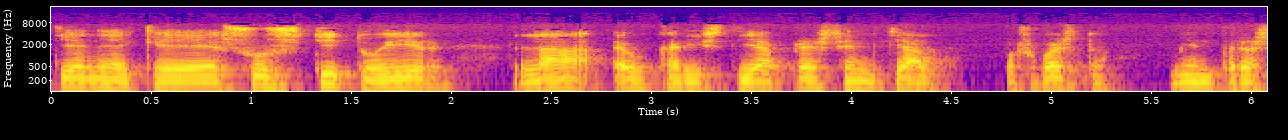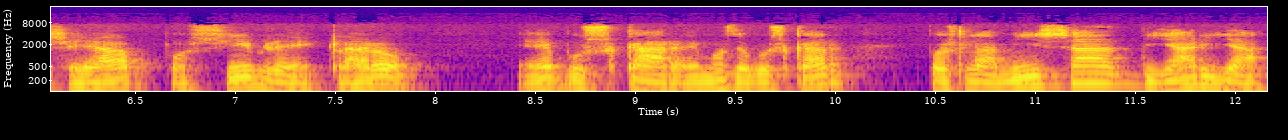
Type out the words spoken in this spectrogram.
tiene que sustituir la Eucaristía presencial por supuesto, mientras sea posible, claro, ¿eh? buscar, hemos de buscar pues la misa diaria,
